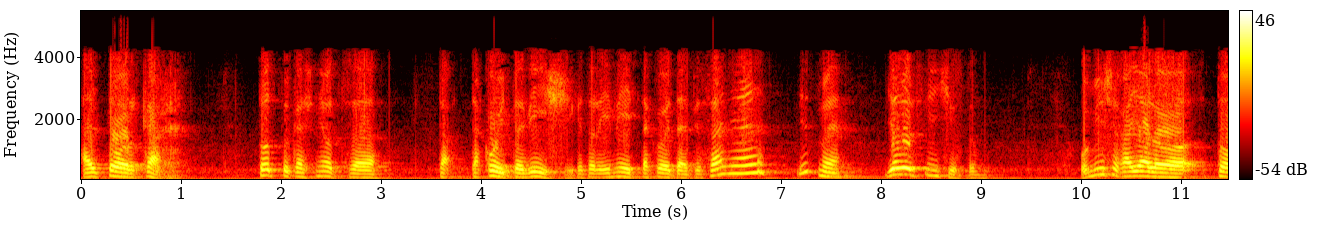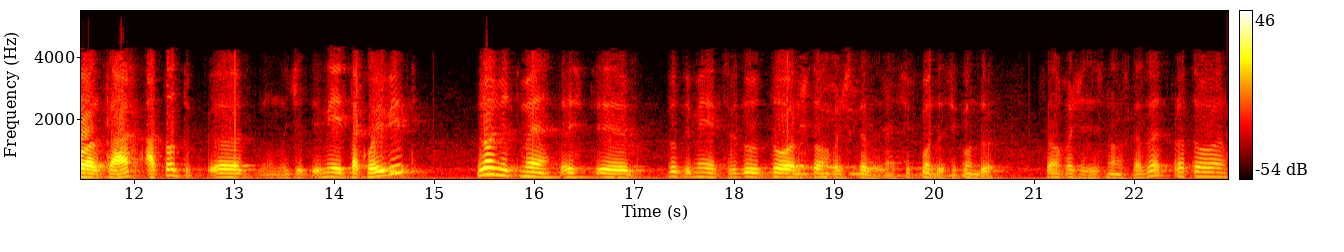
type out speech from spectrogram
Альтор Ках. Тот, кто коснется та, такой-то вещи, которая имеет такое-то описание, Нитме, делается нечистым. У Миши Хаяло Тор Ках, а тот э, значит, имеет такой вид, Лонитме, то есть э, тут имеется в виду Тор, что он хочет сказать. Секунду, секунду. Что он хочет здесь нам сказать про Тор?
